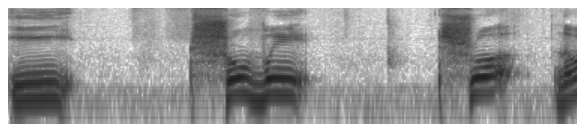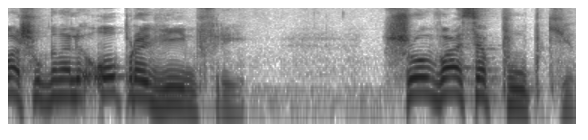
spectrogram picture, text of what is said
і що ви, що на вашому каналі Опра Вімфрі, що Вася Пупкін,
